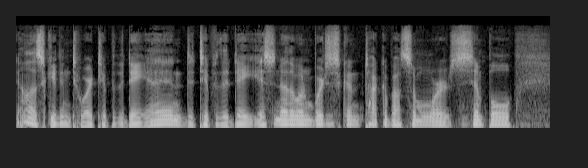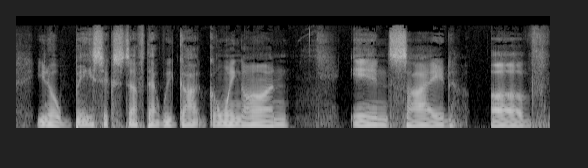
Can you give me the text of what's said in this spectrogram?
Now let's get into our tip of the day, and the tip of the day is another one. We're just going to talk about some more simple, you know, basic stuff that we got going on inside of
